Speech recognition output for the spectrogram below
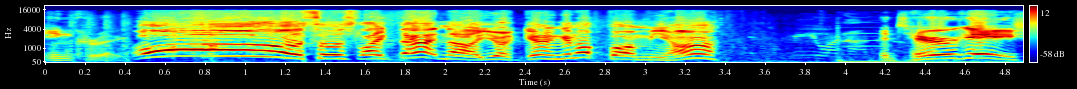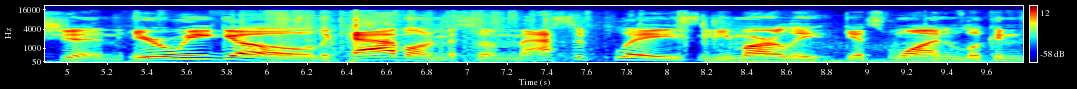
Incorrect. Oh, so it's like that now. You're ganging up on me, huh? Interrogation. Here we go. The Cav on some massive plays. Mini Marley gets one, looking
